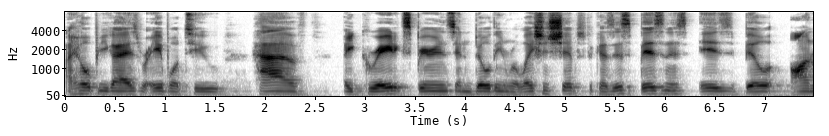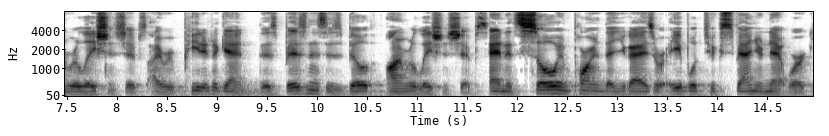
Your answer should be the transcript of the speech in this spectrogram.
I hope you guys were able to have a great experience in building relationships because this business is built on relationships. I repeat it again this business is built on relationships. And it's so important that you guys are able to expand your network.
